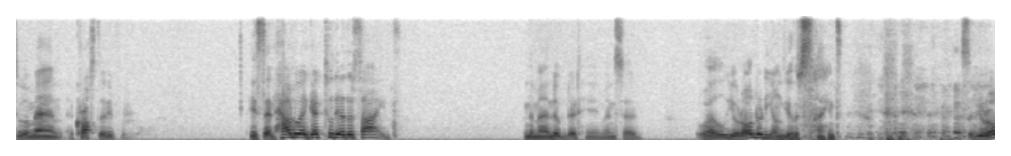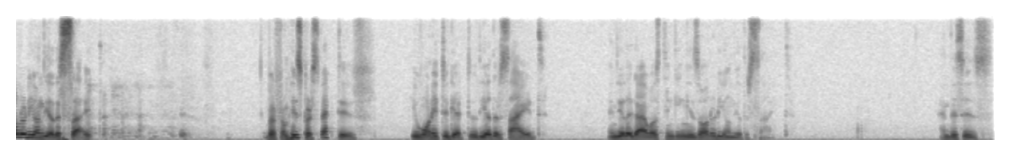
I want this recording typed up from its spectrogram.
to a man across the river. He said, How do I get to the other side? And the man looked at him and said, Well, you're already on the other side. so you're already on the other side. But from his perspective, he wanted to get to the other side, and the other guy was thinking he's already on the other side. And this is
